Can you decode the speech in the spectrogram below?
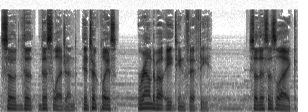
so the this legend, it took place around about 1850. So this is like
